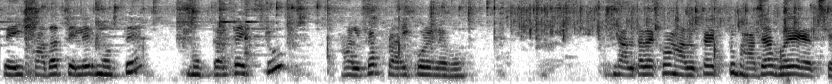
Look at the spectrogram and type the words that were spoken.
তো এই সাদা তেলের মধ্যে মুগ ডালটা একটু হালকা ফ্রাই করে নেব। ডালটা দেখো হালকা একটু ভাজা হয়ে গেছে।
